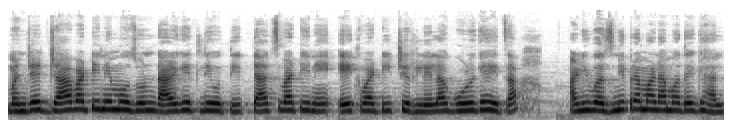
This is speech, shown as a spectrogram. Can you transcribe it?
म्हणजे ज्या वाटीने मोजून डाळ घेतली होती त्याच वाटीने एक वाटी चिरलेला गूळ घ्यायचा आणि वजनी प्रमाणामध्ये घ्याल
